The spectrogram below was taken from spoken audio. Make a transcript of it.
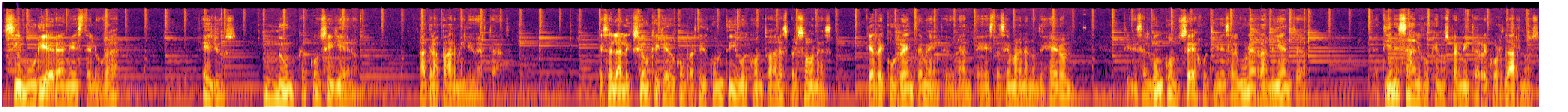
si muriera en este lugar, ellos nunca consiguieron atrapar mi libertad. Esa es la lección que quiero compartir contigo y con todas las personas que recurrentemente durante esta semana nos dijeron, ¿tienes algún consejo? ¿Tienes alguna herramienta? ¿Tienes algo que nos permita recordarnos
